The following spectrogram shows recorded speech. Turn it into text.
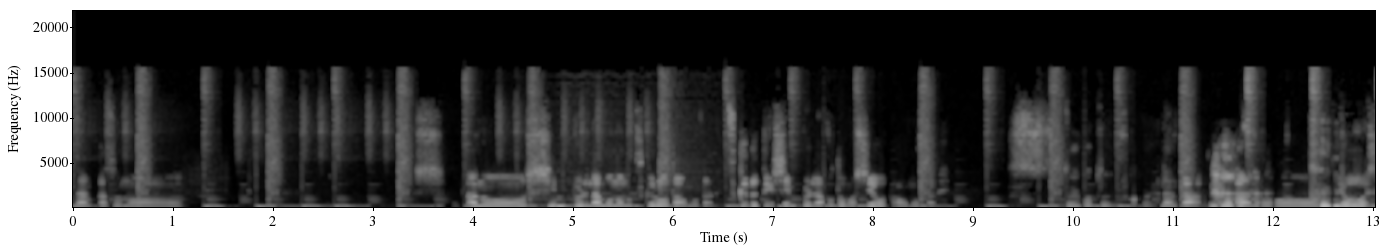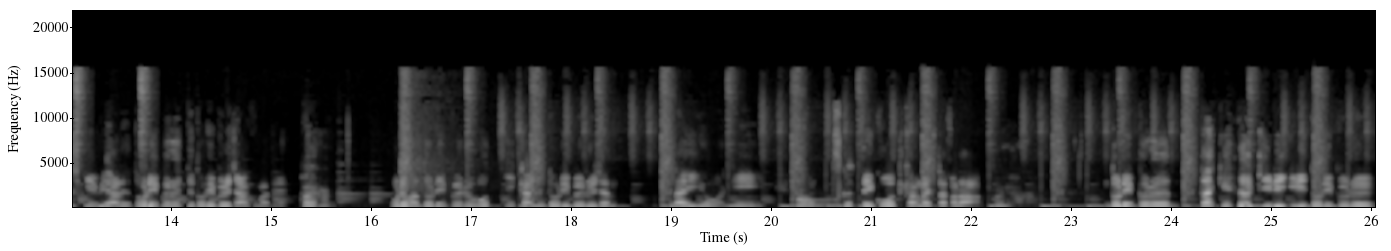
なんかそのしあのーシンプルなものも作ろうとは思ったね。作るっていうかシンプルなこともしようとは思ったね。どういうことですかね？なんか あのー様式美あれドリブルってドリブルじゃんあくまで。はいはい。俺はドリブルをいかにドリブルじゃないように作っていこうって考えてたから。はいはい。ドリブルだけどギリギリドリブル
